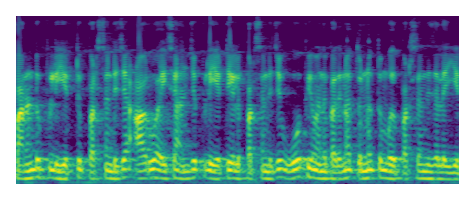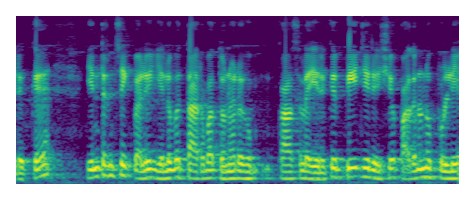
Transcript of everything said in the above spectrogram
பன்னெண்டு புள்ளி எட்டு பர்சன்டேஜ் ஆர்ஓஐசி அஞ்சு புள்ளி எட்டு ஏழு பர்சன்டேஜ் ஓபி வந்து பார்த்தீங்கன்னா தொண்ணூத்தொம்பது பர்சன்டேஜில் இருக்குது இன்டர்ன்ஷிப் வேல்யூ எழுபத்தாறு ரூபா தொண்ணூறு காசில் இருக்குது பிஜி ரேஷியோ பதினொன்று புள்ளி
